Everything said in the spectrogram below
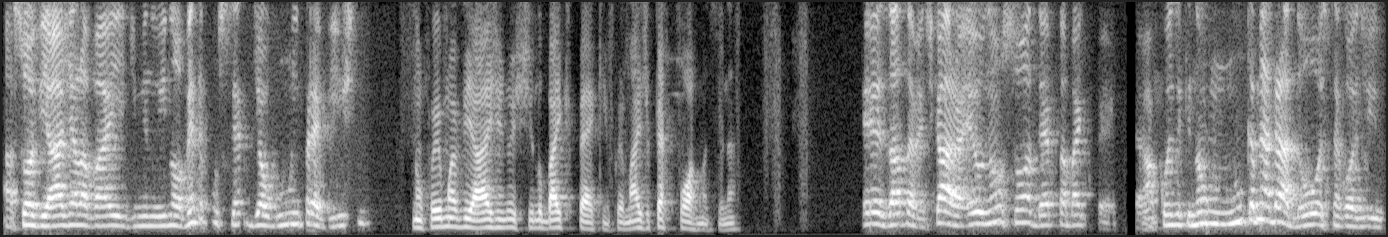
a sua viagem ela vai diminuir 90% de algum imprevisto. Não foi uma viagem no estilo bikepacking, foi mais de performance, né? Exatamente. Cara, eu não sou adepto a bikepacking. É uma coisa que não, nunca me agradou, esse negócio de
